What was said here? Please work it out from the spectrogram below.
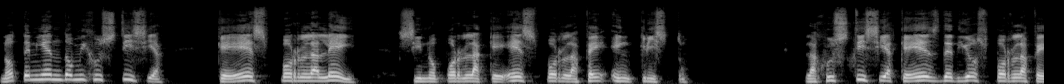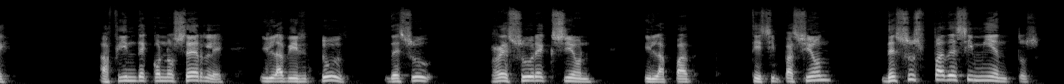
no teniendo mi justicia, que es por la ley, sino por la que es por la fe en Cristo. La justicia que es de Dios por la fe, a fin de conocerle y la virtud de su resurrección y la participación de sus padecimientos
